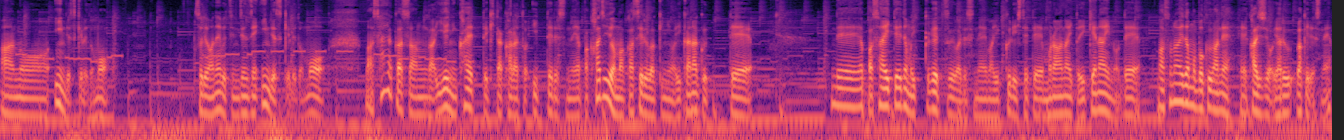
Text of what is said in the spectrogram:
あの、いいんですけれども、それはね、別に全然いいんですけれども、まあ、さやかさんが家に帰ってきたからといってですね、やっぱ家事を任せるわけにはいかなくって、で、やっぱ最低でも1ヶ月はですね、まあ、ゆっくりしててもらわないといけないので、まあ、その間も僕がね、家事をやるわけですね。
